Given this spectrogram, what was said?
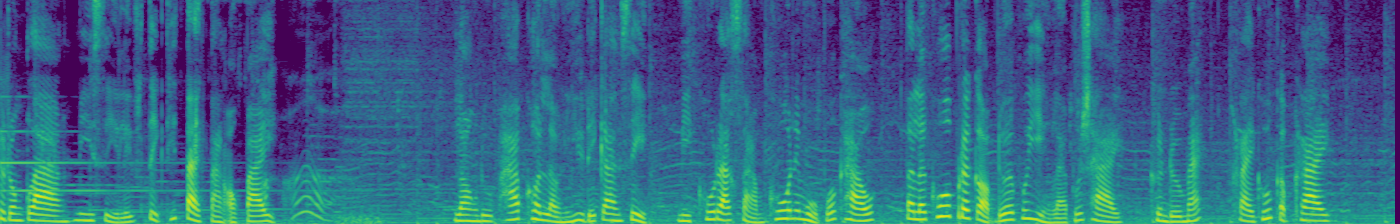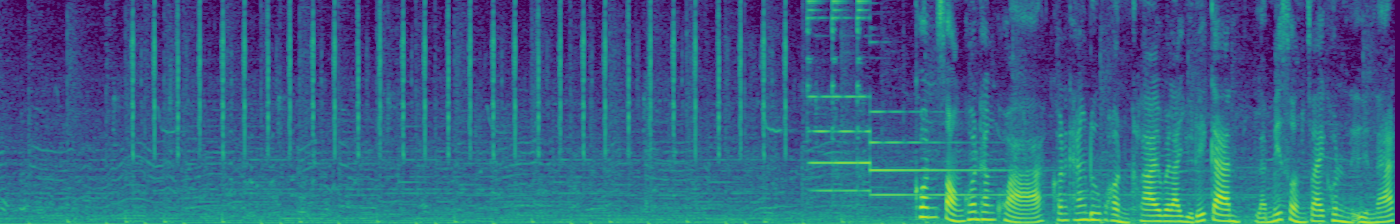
อยู่ตรงกลางมีสีลิปสติกที่แตกต่างออกไป ลองดูภาพคนเหล่านี้อยู่ด้วยกันสิ มีคู่รักสามคู่ในหมู่พวกเขา แต่ละคู่ประกอบด้วยผู้หญิงและผู้ชาย คุณรู้ไหมใครคู่กับใคร คนสองคนทางขวาค่อนข้างดูผ่อนคลายเวลาอยู่ด้วยกัน และไม่สนใจคนอื่นๆนัก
